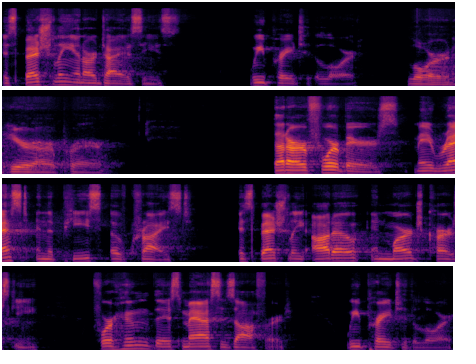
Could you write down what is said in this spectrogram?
especially in our diocese. We pray to the Lord. Lord, hear our prayer. That our forebears may rest in the peace of Christ, especially Otto and Marge Karski, for whom this Mass is offered. We pray to the Lord.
